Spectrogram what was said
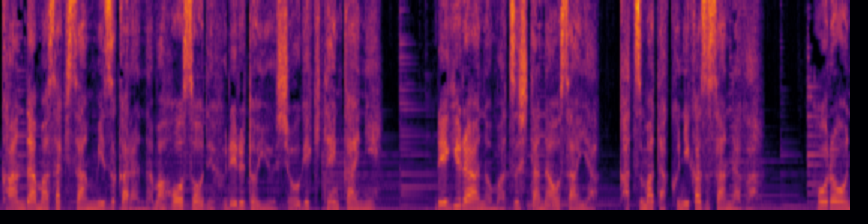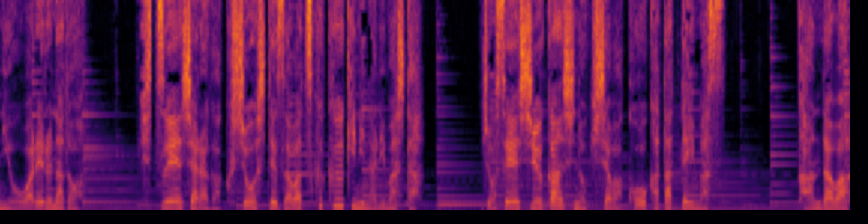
神田正輝さん自ら生放送で触れるという衝撃展開にレギュラーの松下奈緒さんや勝俣邦和さんらがフォローに追われるなど出演者らが苦笑してざわつく空気になりました。女性週刊誌の記者はこう語っています。神田は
